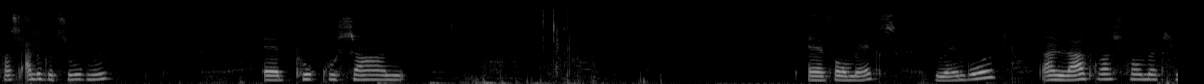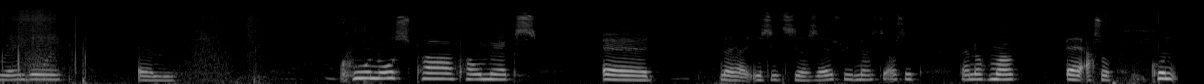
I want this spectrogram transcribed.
fast alle gezogen äh, Pokusan äh, VMAX Rainbow, dann Labras VMAX Rainbow, ähm, Konospa VMAX, äh, naja, ihr seht es ja selbst, wie nice die aussieht. Dann nochmal, äh, achso, Kun,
